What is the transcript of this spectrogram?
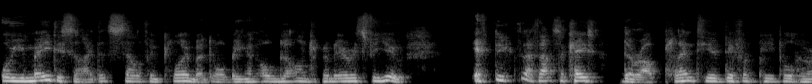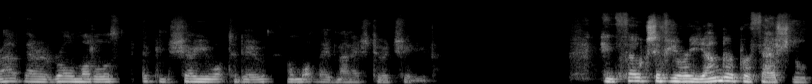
Or you may decide that self employment or being an older entrepreneur is for you. If, if that's the case, there are plenty of different people who are out there as role models that can show you what to do and what they've managed to achieve. And folks, if you're a younger professional,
